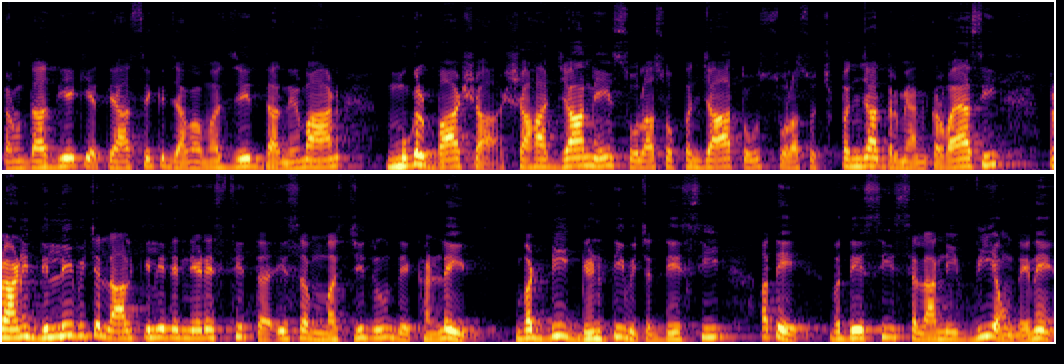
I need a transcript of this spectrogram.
ਤੁਹਾਨੂੰ ਦੱਸ ਦਈਏ ਕਿ ਇਤਿਹਾਸਿਕ ਜਾਮਾ ਮਸਜਿਦ ਦਾ ਨਿਰਮਾਣ ਮੁਗਲ ਬਾਦਸ਼ਾਹ ਸ਼ਾਹਜਹਾਂ ਨੇ 1650 ਤੋਂ 1656 ਦਰਮਿਆਨ ਕਰਵਾਇਆ ਸੀ ਪੁਰਾਣੀ ਦਿੱਲੀ ਵਿੱਚ ਲਾਲ ਕਿਲੇ ਦੇ ਨੇੜੇ ਸਥਿਤ ਇਸ ਮਸਜਿਦ ਨੂੰ ਦੇਖਣ ਲਈ ਵੱਡੀ ਗਿਣਤੀ ਵਿੱਚ ਦੇਸੀ ਅਤੇ ਵਿਦੇਸੀ ਸੈਲਾਨੀ ਵੀ ਆਉਂਦੇ ਨੇ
